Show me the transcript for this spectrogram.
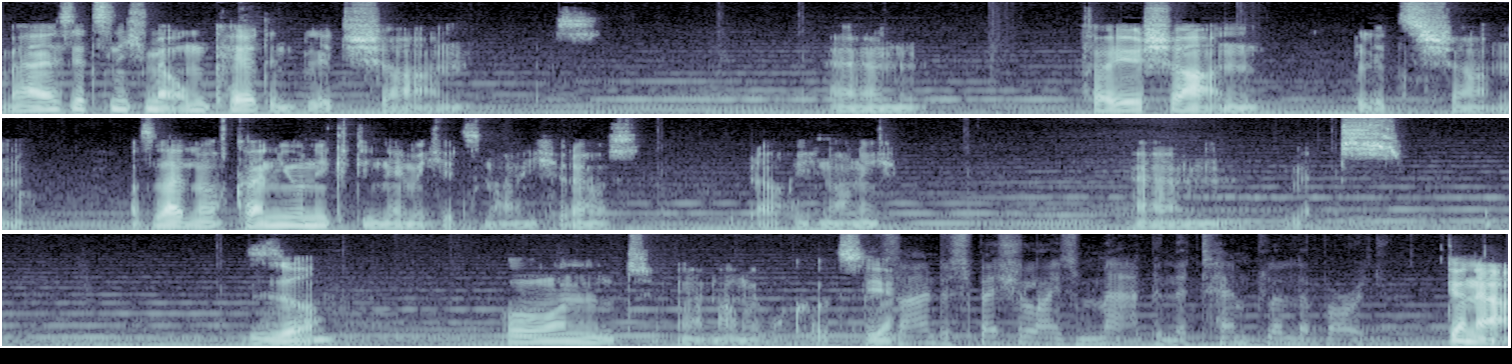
Weil es jetzt nicht mehr umkehrt in Blitzschaden. Das, ähm, Feuerschaden, Blitzschaden. Also leider noch kein Unique, die nehme ich jetzt noch nicht raus. Brauche ich noch nicht. Ähm, Maps. So. Und ja, machen wir mal kurz hier. Genau.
